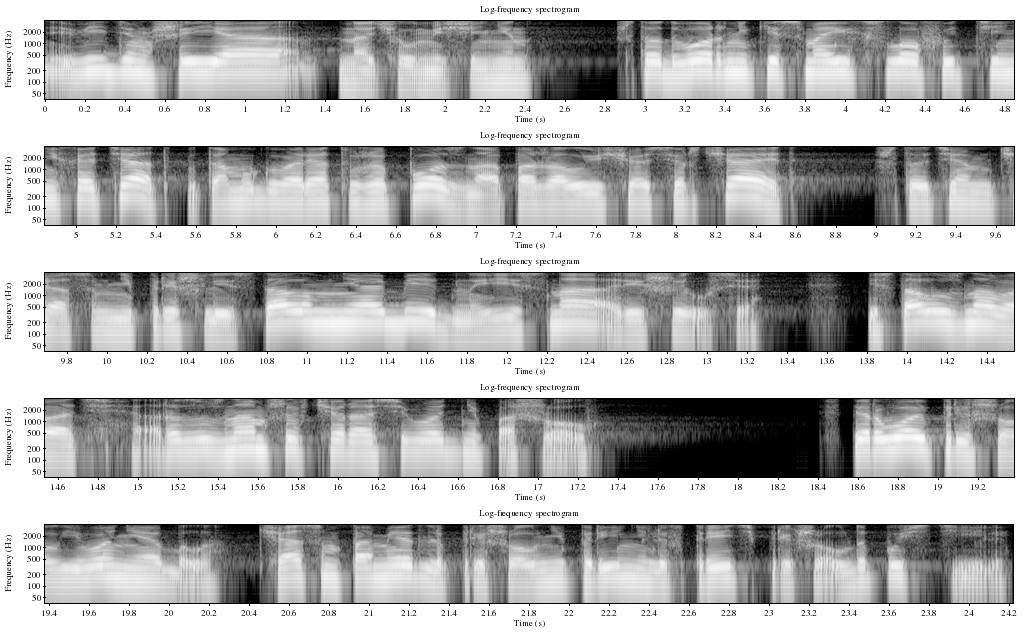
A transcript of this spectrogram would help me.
«Видимши я, — начал мещанин, — что дворники с моих слов идти не хотят, потому, говорят, уже поздно, а, пожалуй, еще осерчает, что тем часом не пришли. Стало мне обидно, и сна решился. И стал узнавать, а разузнамши вчера, сегодня пошел. Впервой пришел, его не было. Часом помедля пришел, не приняли, в третий пришел, допустили.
